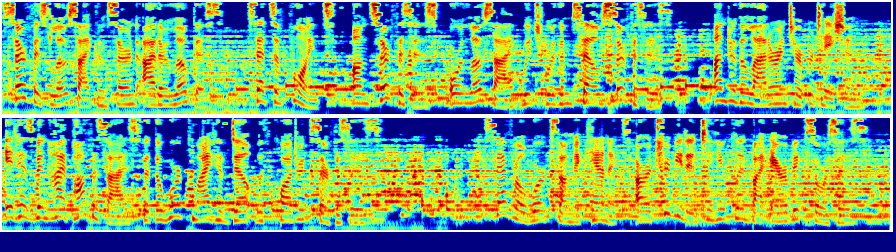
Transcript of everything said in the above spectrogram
Surface loci concerned either locus, sets of points, on surfaces, or loci which were themselves surfaces. Under the latter interpretation, it has been hypothesized that the work might have dealt with quadric surfaces. Several works on mechanics are attributed to Euclid by Arabic sources.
